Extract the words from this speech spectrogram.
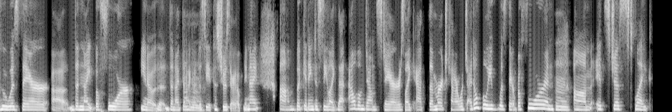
who was there uh, the night before you know, the, the night that mm-hmm. I got to mm-hmm. see it because she was there the opening night. Um, but getting to see like that album downstairs, like at the merch counter, which I don't believe was there before. And mm. um, it's just like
